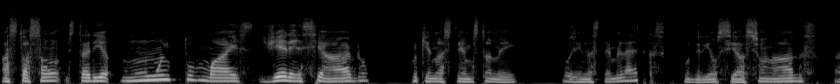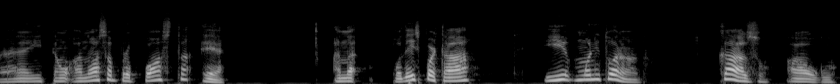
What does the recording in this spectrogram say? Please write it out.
a situação estaria muito mais gerenciável, porque nós temos também usinas termoelétricas que poderiam ser acionadas. Né? Então, a nossa proposta é poder exportar e monitorando. Caso algo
